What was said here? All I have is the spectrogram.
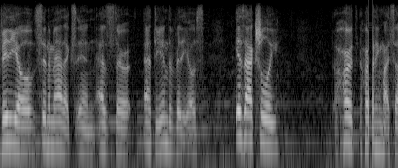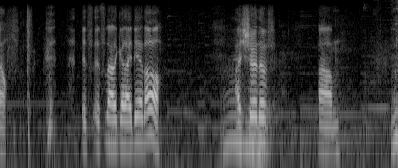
video cinematics in as they're at the end of videos is actually hurt hurting myself. it's it's not a good idea at all. I should have um We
